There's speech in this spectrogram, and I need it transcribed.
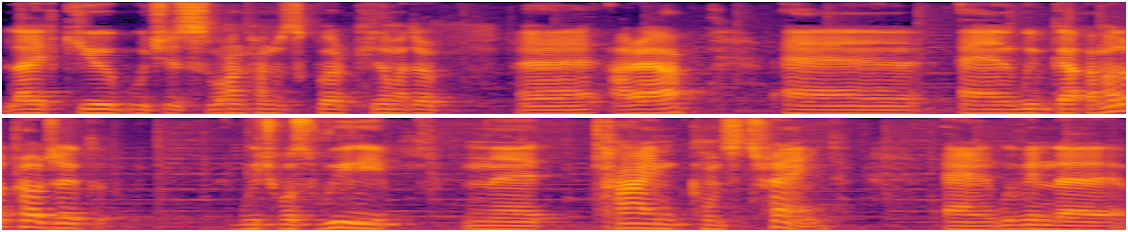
LiveCube, which is 100 square kilometer area, and, and we've got another project which was really time constrained and within the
